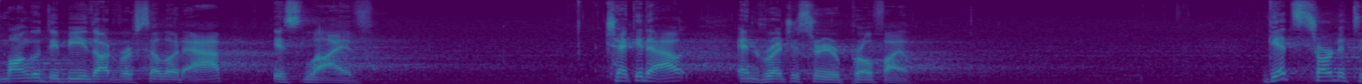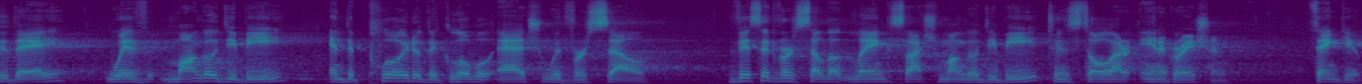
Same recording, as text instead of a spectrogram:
mongodb.vercel.app is live. Check it out and register your profile. Get started today with MongoDB and deploy to the global edge with Vercel. Visit vercel.link slash MongoDB to install our integration. Thank you.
